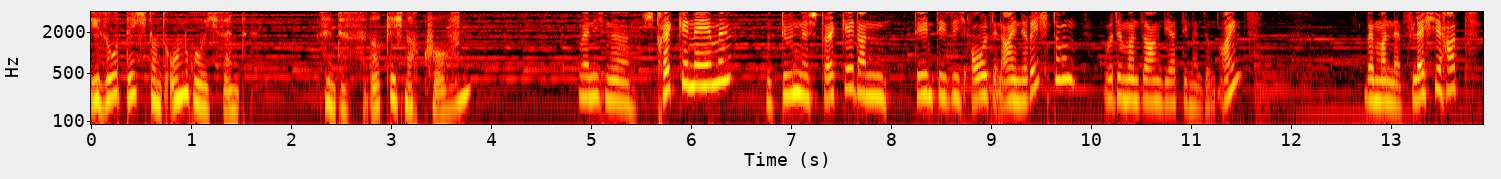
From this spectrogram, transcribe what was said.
die so dicht und unruhig sind, sind es wirklich noch Kurven? Wenn ich eine Strecke nehme, eine dünne Strecke, dann dehnt die sich aus in eine Richtung, würde man sagen, die hat Dimension 1. Wenn man eine Fläche hat,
